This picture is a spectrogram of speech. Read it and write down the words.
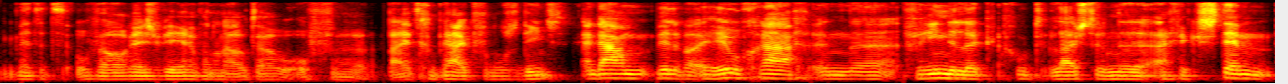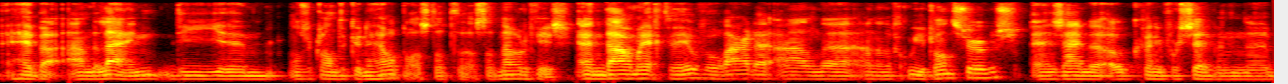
met het ofwel reserveren van een auto of uh, bij het gebruik van onze dienst. En daarom willen we heel graag een vriendelijk, goed luisterende eigenlijk stem hebben aan de lijn die uh, onze klanten kunnen helpen als dat, als dat nodig is. En daarom hechten we heel veel waarde aan, aan een goede klantenservice en zijn we ook 24/7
